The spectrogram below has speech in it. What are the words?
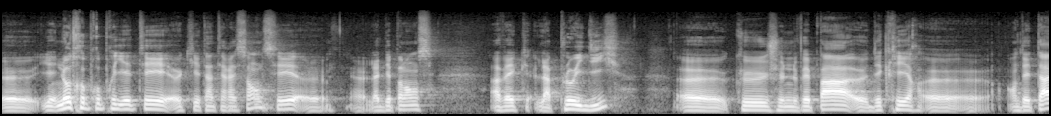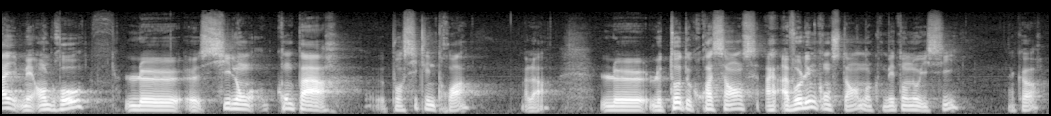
il y a une autre propriété qui est intéressante, c'est la dépendance avec la ploïdie, euh, que je ne vais pas euh, décrire euh, en détail, mais en gros, si l'on compare pour cycline 3, voilà, le, taux de croissance à, volume constant, donc mettons-nous ici, d'accord,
